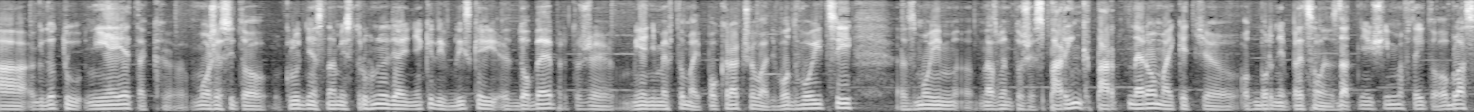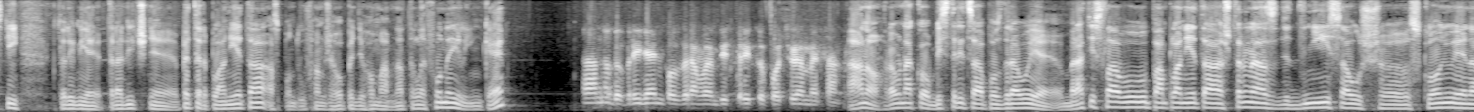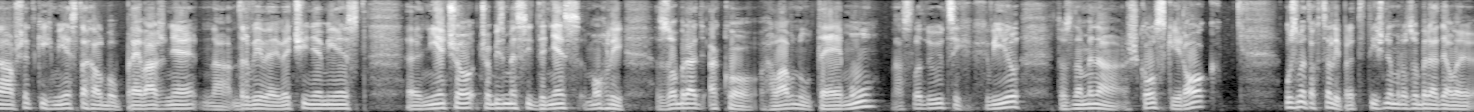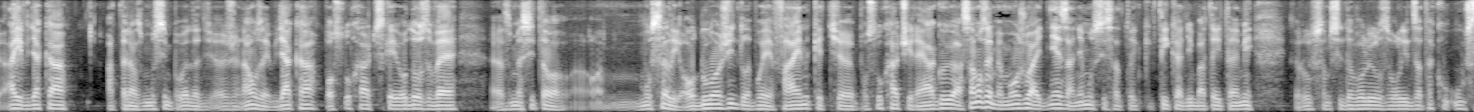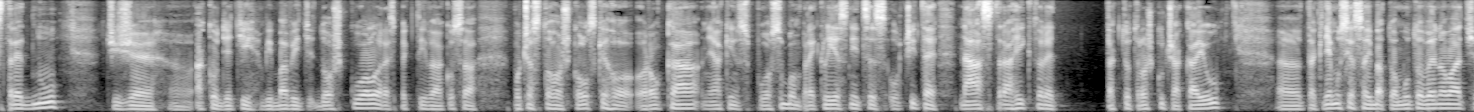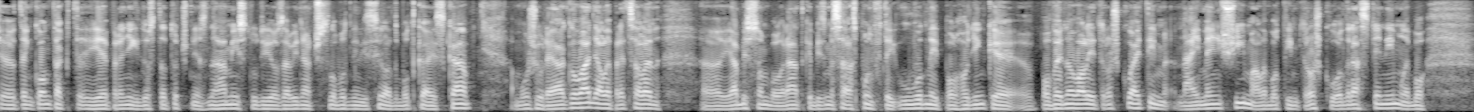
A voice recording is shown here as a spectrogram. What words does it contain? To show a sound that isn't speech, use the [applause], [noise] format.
A kto tu nie je, tak môže si to kľudne s nami struhnúť aj niekedy v blízkej dobe, pretože mienime v tom aj pokračovať vo dvojici s mojim, nazvem to, že sparring partnerom, aj keď odborne predsa len zdatnejším v tejto oblasti, ktorým je tradične Peter Planieta, aspoň dúfam, že opäť ho mám na telefónnej linke. Áno, dobrý deň, pozdravujem Bystricu, počujeme sa. Áno, rovnako Bystrica pozdravuje Bratislavu. Pán Planieta, 14 dní sa už e, skloňuje na všetkých miestach, alebo prevažne na drvivej väčšine miest. E, niečo, čo by sme si dnes mohli zobrať ako hlavnú tému nasledujúcich chvíľ, to znamená školský rok. Už sme to chceli pred týždňom rozoberať, ale aj vďaka a teraz musím povedať, že naozaj vďaka poslucháčskej odozve e, sme si to e, museli odložiť, lebo je fajn, keď e, poslucháči reagujú. A samozrejme môžu aj dnes a nemusí sa to týkať iba tej témy, ktorú som si dovolil zvoliť za takú ústrednú, čiže ako deti vybaviť do škôl, respektíve ako sa počas toho školského roka nejakým spôsobom prekliesniť cez určité nástrahy, ktoré takto trošku čakajú, tak nemusia sa iba tomuto venovať. E, ten kontakt je pre nich dostatočne známy, studiozavinač slobodnyvysielac.sk a môžu reagovať, ale predsa len e, ja by som bol rád, keby sme sa aspoň v tej úvodnej polhodinke povenovali trošku aj tým najmenším alebo tým trošku odrasteným, lebo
